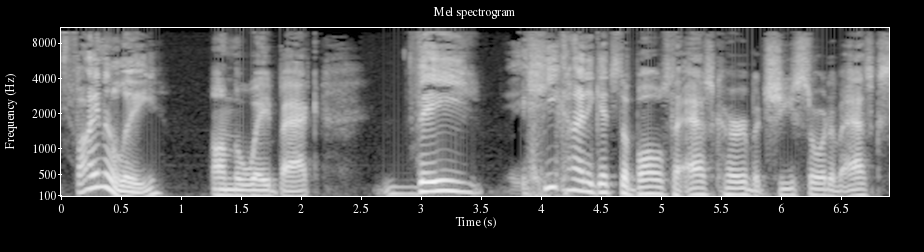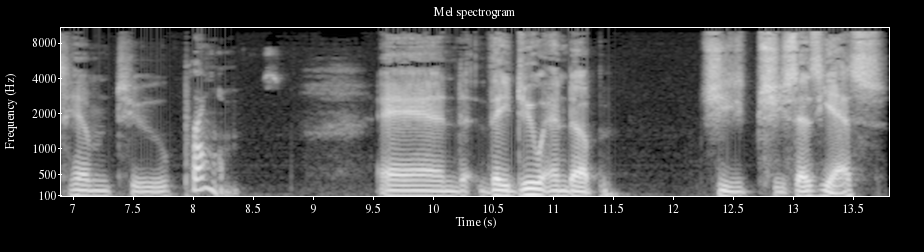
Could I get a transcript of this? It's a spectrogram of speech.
finally on the way back, they, he kind of gets the balls to ask her, but she sort of asks him to prom. And they do end up, she, she says yes,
